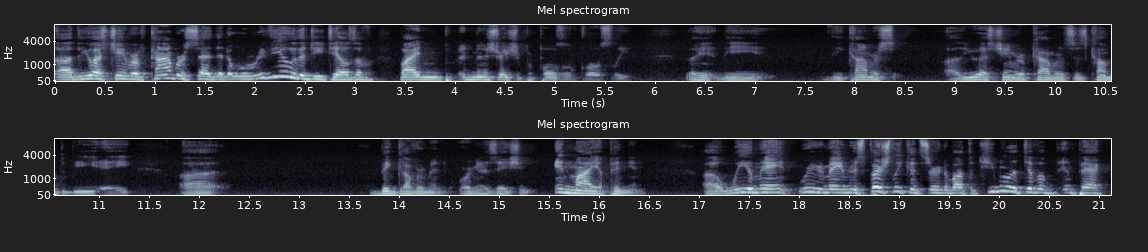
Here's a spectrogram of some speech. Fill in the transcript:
uh, the U.S. Chamber of Commerce said that it will review the details of Biden administration proposal closely. The the the Commerce, uh, the U.S. Chamber of Commerce has come to be a uh, big government organization, in my opinion. Uh, we, remain, we remain especially concerned about the cumulative impact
